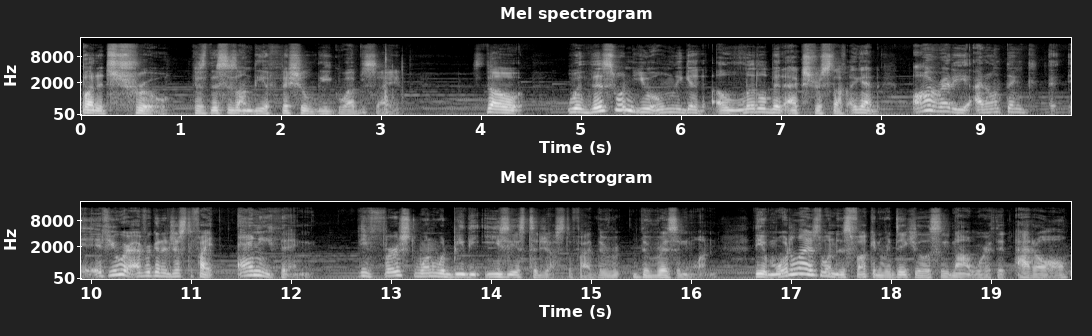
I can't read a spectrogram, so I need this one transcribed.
But it's true, because this is on the official league website. So, with this one, you only get a little bit extra stuff. Again, already, I don't think, if you were ever going to justify anything the first one would be the easiest to justify, the, the Risen one. The Immortalized one is fucking ridiculously not worth it at all.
